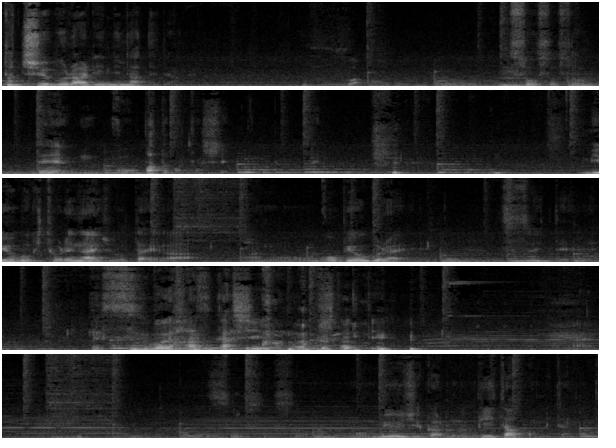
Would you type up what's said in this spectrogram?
とチューブラリンになってたよね、うわ。うん。そうそうそう。でこうバタバタして。で身動き取れない状態があの5秒ぐらい続いてですごい恥ずかしい思いをしたっていう、はい、そうそうそう。もうミュージカルのピーターパンみたいになって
